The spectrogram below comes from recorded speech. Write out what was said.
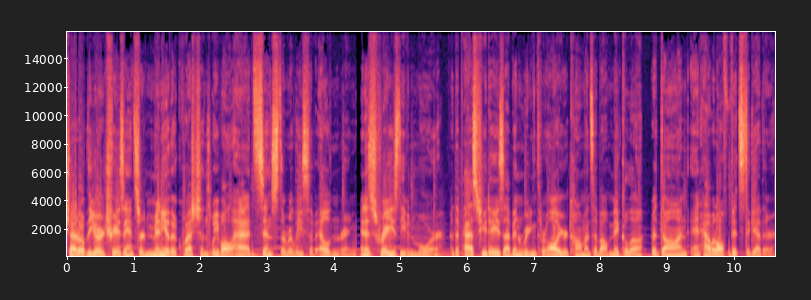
Shadow of the Erdtree has answered many of the questions we've all had since the release of Elden Ring, and has raised even more. For the past few days, I've been reading through all your comments about Miquella, Radahn, and how it all fits together.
